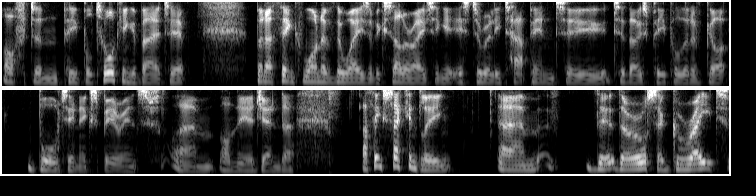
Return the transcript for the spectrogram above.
often people talking about it. But I think one of the ways of accelerating it is to really tap into to those people that have got bought in experience um, on the agenda. I think, secondly, um, the, there are also great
